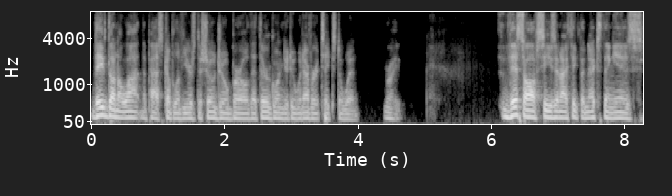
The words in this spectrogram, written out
they've done a lot in the past couple of years to show Joe Burrow that they're going to do whatever it takes to win. Right. This offseason, I think the next thing is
